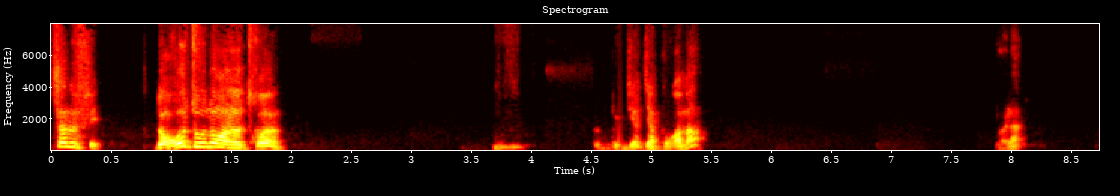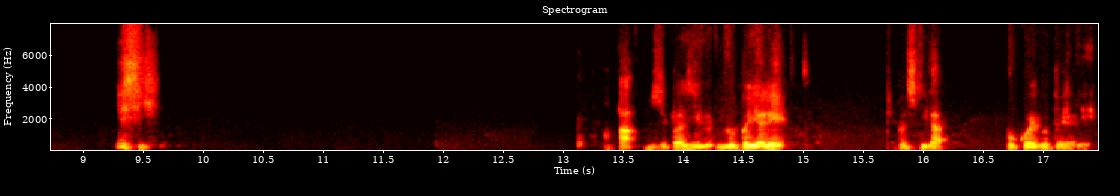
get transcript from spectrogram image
ça le fait. Donc retournons à notre dire diaporama. Voilà. Ici. Ah, je ne sais pas, il ne veut pas y aller. Je ne sais pas ce qu'il a. Pourquoi il ne veut pas y aller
